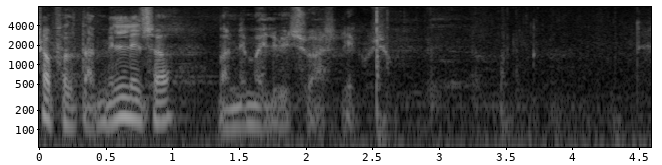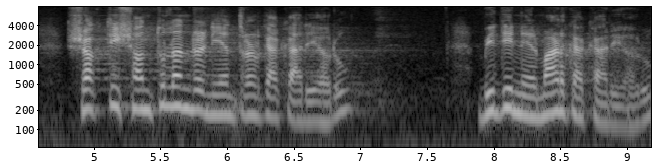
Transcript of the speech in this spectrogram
सफलता मिल्नेछ भन्ने मैले विश्वास लिएको छु। शक्ति सन्तुलन र नियन्त्रणका कार्यहरू विधि निर्माणका कार्यहरू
